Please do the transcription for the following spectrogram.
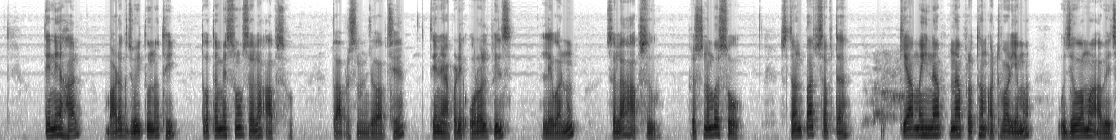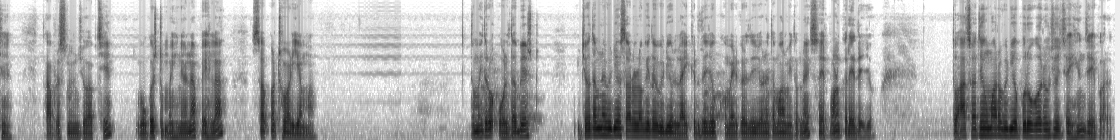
તેને હાલ બાળક જોઈતું નથી, તો તમે શું સલાહ આપશો? તો આ પ્રશ્નનો જવાબ છે, તેને આપણે ઓરલ પિલ્સ લેવાનું સલાહ આપશું પ્રશ્ન નંબર સો સ્તનપાત સપ્તાહ કયા મહિનાના પ્રથમ અઠવાડિયામાં ઉજવવામાં આવે છે તો આ પ્રશ્નનો જવાબ છે, ઓગસ્ટ મહિનાના પહેલાં સપ અઠવાડિયામાં. તો મિત્રો, ઓલ ધ બેસ્ટ. જો તમને વીડિયો સારો લાગે તો વીડિયો લાઇક કરી દેજો કોમેન્ટ કરી દેજો અને તમારા મિત્રોને શેર પણ કરી દેજો. તો આ સાથે હું મારો વીડિયો પૂરો કરું છું. જય હિન્દ, જય ભારત.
